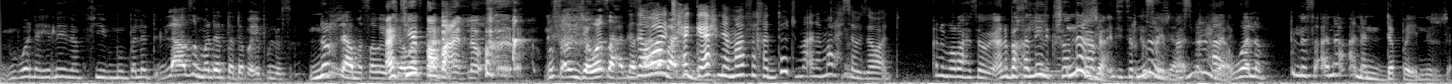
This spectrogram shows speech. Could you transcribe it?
وأنا هنا في من بلد لازم ما انت تبقى فلوس نرجع مسوي جواز أكيد طبعا لو مسوي جواز حق زواج حقه إحنا ما في خدوج ما أنا ما راح أسوي زواج. أنا ما راح أسوي أنا بخلي لك شوط كامل نرجع انت ترقصين بس نرجع. ولا بلس أنا أنا ندبي نرجع.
